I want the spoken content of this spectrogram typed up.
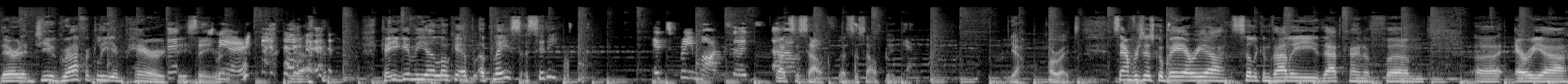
They're geographically impaired. They say, right? Yeah. Can you give me a loca- a place, a city? it's Fremont, so it's. Um, That's the south. That's the south Bay. Yeah. Yeah. All right. San Francisco Bay Area, Silicon Valley, that kind of um, uh, area,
